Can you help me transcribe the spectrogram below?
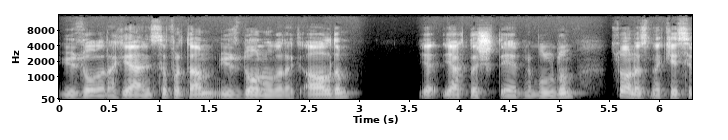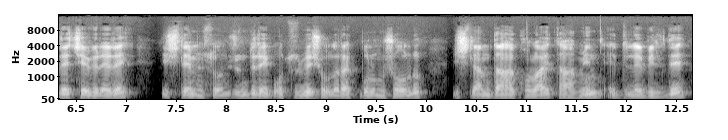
100 olarak yani 0 tam %10 olarak aldım. Ya- Yaklaşık değerini buldum. Sonrasında kesire çevirerek işlemin sonucunu direkt 35 olarak bulmuş olduk. İşlem daha kolay tahmin edilebildi.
